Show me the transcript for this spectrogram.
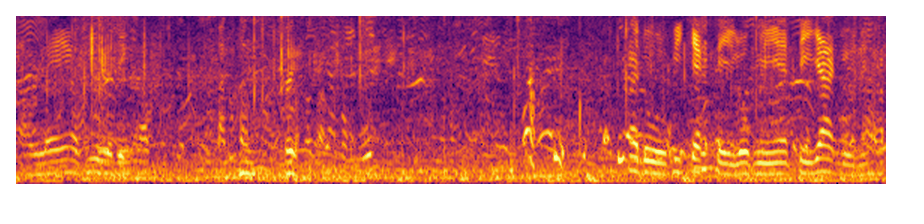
เอาแล้วพี่สวัสดีครับเฮ้ยถ้าดูพี่แจ็คตีลูกนี้ตียากอยู่นะครับ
